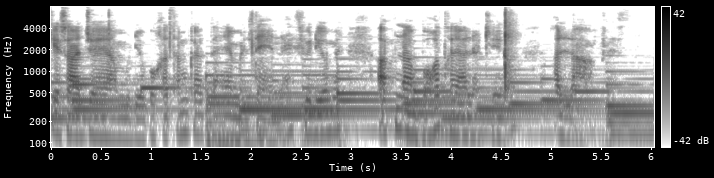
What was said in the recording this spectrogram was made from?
के साथ जो है हम वीडियो को ख़त्म करते हैं। मिलते हैं नेक्स्ट वीडियो में। अपना बहुत ख्याल रखिएगा। अल्लाह हाफ़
